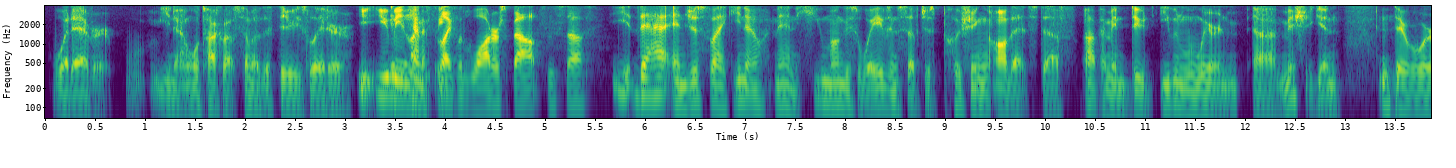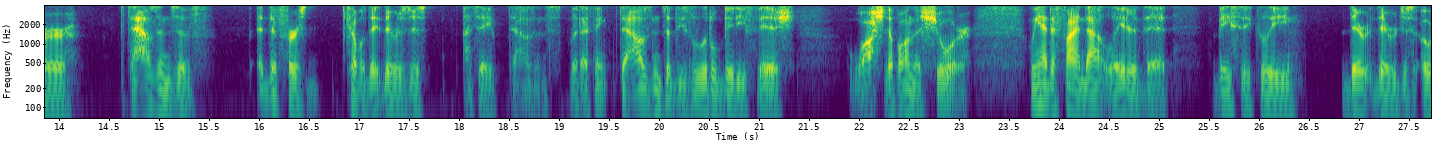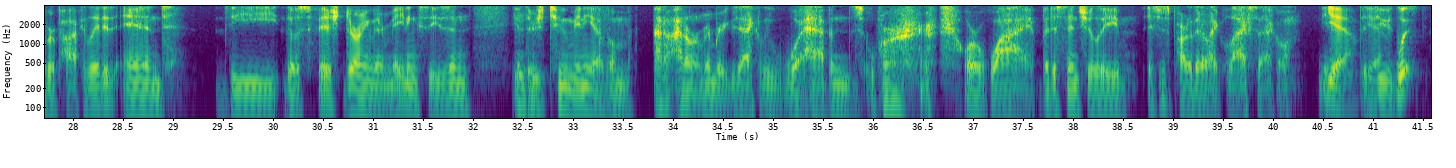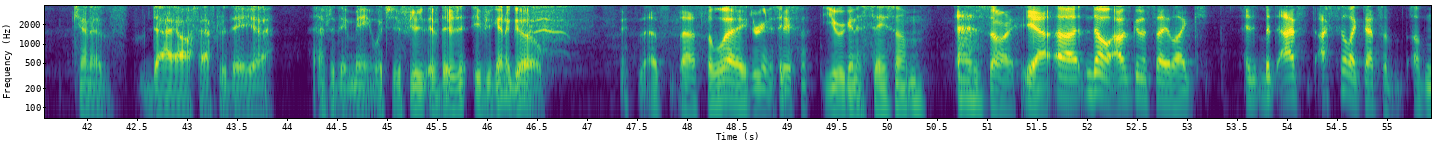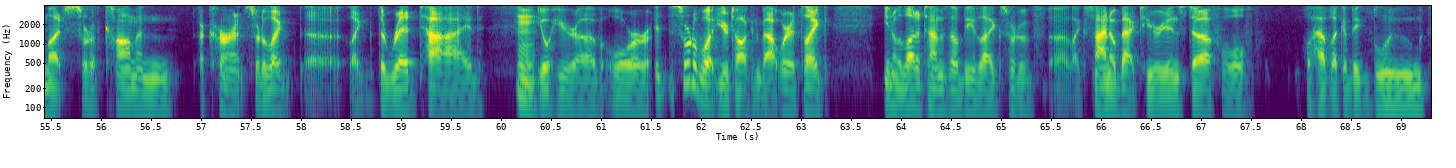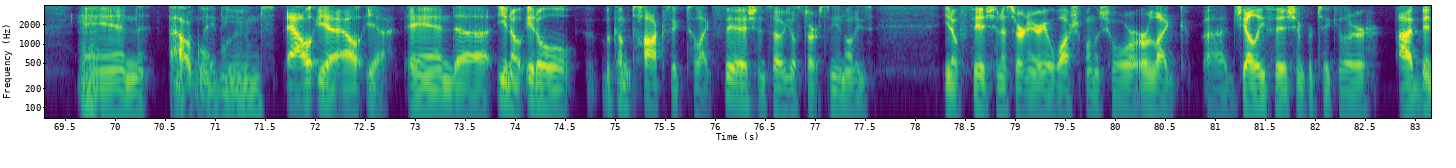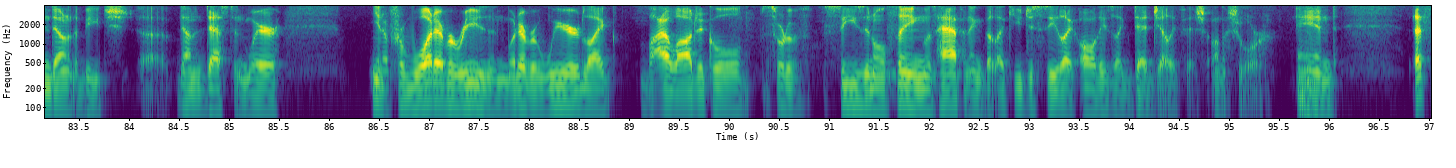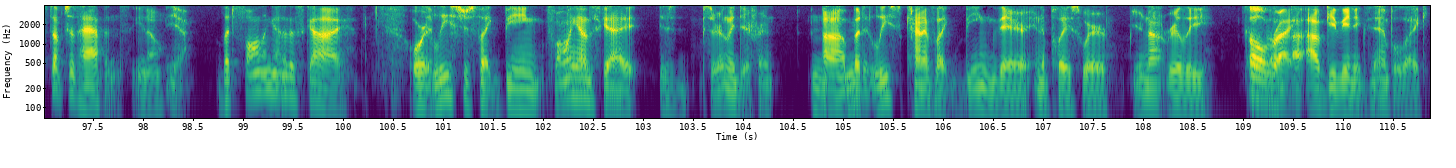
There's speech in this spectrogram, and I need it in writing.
whatever. You know, we'll talk about some of the theories later. You, you mean like, like with water spouts and stuff? Yeah, that and just like, you know, man, humongous waves and stuff just pushing all that stuff up. I mean, dude, even when we were in uh, Michigan, mm-hmm. there were thousands of the first couple days, there was just, I'd say thousands, but I think thousands of these little bitty fish washed up on the shore we had to find out later that basically they they were just overpopulated and the those fish during their mating season if mm-hmm. there's too many of them I don't I don't remember exactly what happens or or why but essentially it's just part of their like life cycle you yeah know, the yeah. dudes what? kind of die off after they uh after they mate which if you're if there's if you're gonna go that's that's the way you're gonna say something you were gonna say something uh, sorry yeah uh no I was gonna say like but I I feel like that's a, a much sort of common occurrence, sort of like uh, like the red tide mm. you'll hear of, or it's sort of what you're talking about, where it's like, you know, a lot of times there'll be like sort of uh, like cyanobacteria and stuff will will have like a big bloom mm. and algal maybe, blooms. Al, yeah, al, yeah, and uh, you know it'll become toxic to like fish, and so you'll start seeing all these, you know, fish in a certain area wash up on the shore, or like uh, jellyfish in particular I've been down at the beach uh, down in Destin where, you know, for whatever reason, whatever weird like biological sort of seasonal thing was happening, but like you just see like all these like dead jellyfish on the shore, mm-hmm. and that stuff just happens, you know. Yeah. But falling out of the sky, or different. at least just like being falling out of the sky is certainly different. Uh, mm-hmm. Uh, but at least kind of like being there in a place where you're not really. Oh right. I, I'll give you an example. Like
